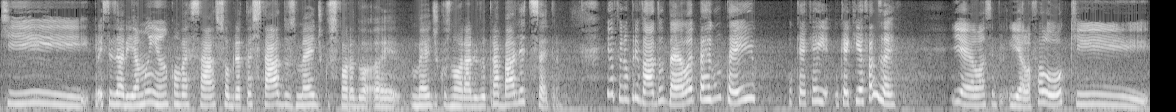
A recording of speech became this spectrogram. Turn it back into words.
que precisaria amanhã conversar sobre atestados médicos fora do é, médicos no horário do trabalho, etc. E eu fui no privado dela e perguntei o que é que, o que, é que ia fazer. E ela, e ela falou que,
